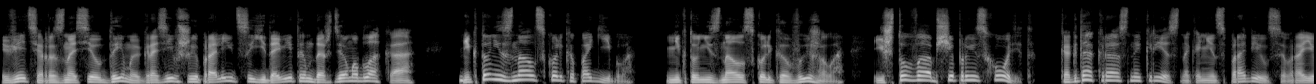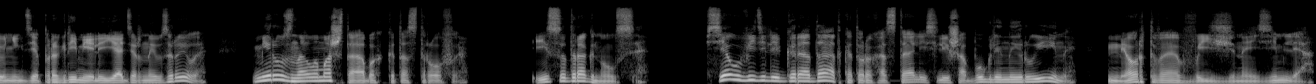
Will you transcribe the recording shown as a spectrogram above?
Ветер разносил дымы, грозившие пролиться ядовитым дождем облака. Никто не знал, сколько погибло. Никто не знал, сколько выжило и что вообще происходит. Когда Красный Крест наконец пробился в районе, где прогремели ядерные взрывы, мир узнал о масштабах катастрофы. И содрогнулся. Все увидели города, от которых остались лишь обугленные руины, мертвая выжженная земля.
